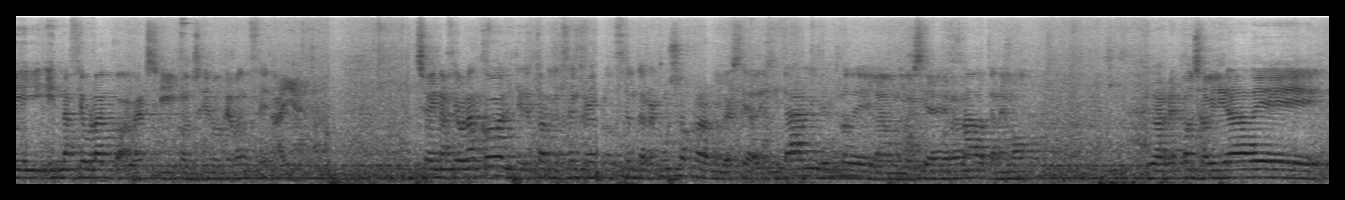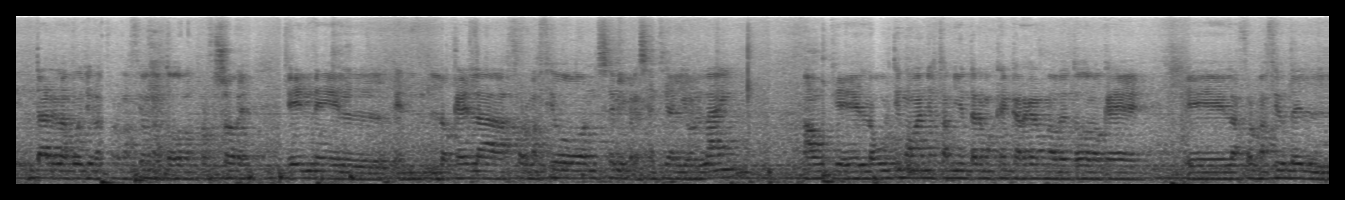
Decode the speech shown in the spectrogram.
soy Ignacio Blanco, a ver si consigo que avance. Ahí está. Soy Ignacio Blanco, el director del Centro de Producción de Recursos para la Universidad Digital y dentro de la Universidad de Granada tenemos la responsabilidad de dar el apoyo y la formación a todos los profesores en, en lo que es la formación semipresencial y online aunque en los últimos años también tenemos que encargarnos de todo lo que es eh, la formación del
